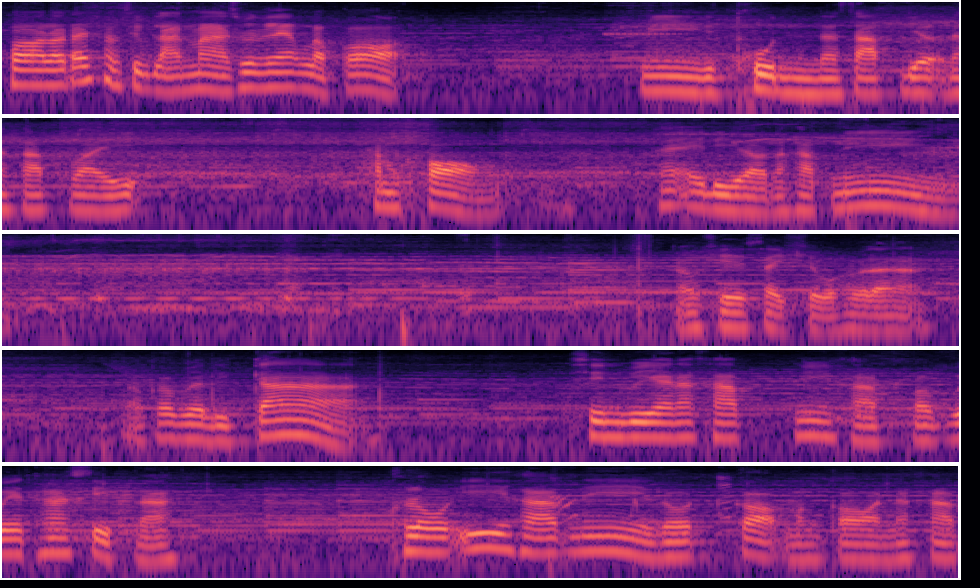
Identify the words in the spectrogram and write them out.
พอเราได้30ล้านมาช่วงแรกเราก็มีทุนนะทรัพย์เยอะนะครับ ไว้ทำของให้ไอดีเรานะครับ นี่โอเคใส่เขียวเข้าไปแล้วนะแล้วก็เวลิก้าซินเวียนะครับ นี่ครับบัฟเวท50นะ โคลอี้ครับ นี่รถเกาะมังกรนะครับ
